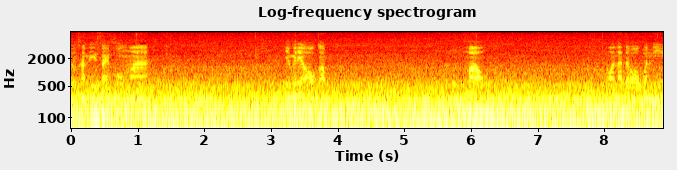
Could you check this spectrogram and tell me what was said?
รถคันนี้ใส่ของมา ยังไม่ได้ออกครับ ผมเฝ้าอ๋อน่าจะออกวันนี้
